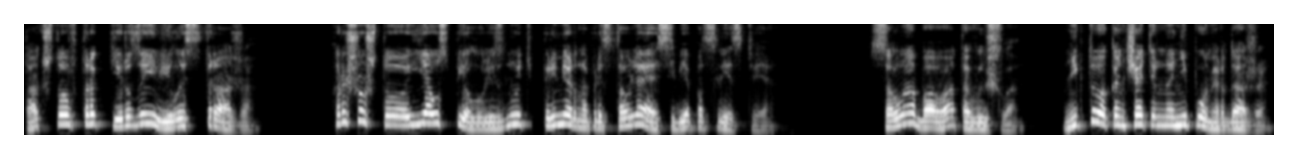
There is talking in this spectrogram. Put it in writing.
так что в трактир заявилась стража. Хорошо, что я успел улизнуть, примерно представляя себе последствия. Слабовато вышло. Никто окончательно не помер даже.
